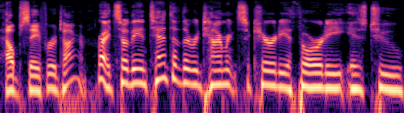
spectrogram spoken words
help save for retirement. Right. So the intent of the Retirement Security Authority is to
